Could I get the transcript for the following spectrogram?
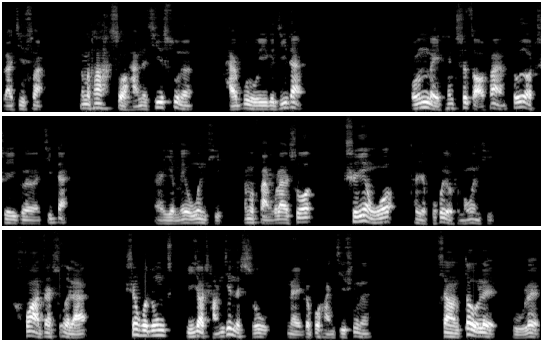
来计算，那么它所含的激素呢，还不如一个鸡蛋。我们每天吃早饭都要吃一个鸡蛋，呃，也没有问题。那么反过来说，吃燕窝它也不会有什么问题。话再说回来，生活中比较常见的食物哪个不含激素呢？像豆类、谷类、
